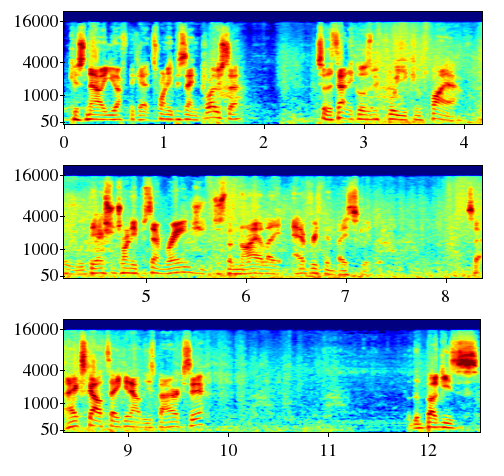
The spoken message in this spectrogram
Because now you have to get 20% closer to the technicals before you can fire. With the extra 20% range, you just annihilate everything, basically. So Excal taking out these barracks here. But the buggies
